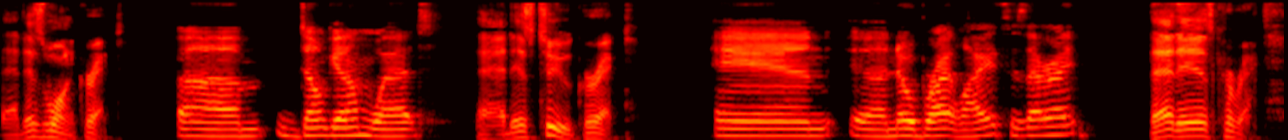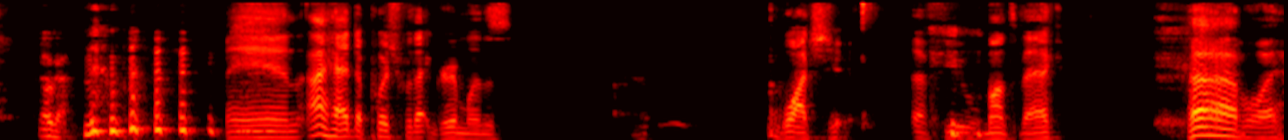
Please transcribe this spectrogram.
That is one, correct. Um, don't get them wet. That is two, correct. And uh, no bright lights, is that right? That is correct. Okay. and I had to push for that Gremlins watch a few months back. Ah, boy.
